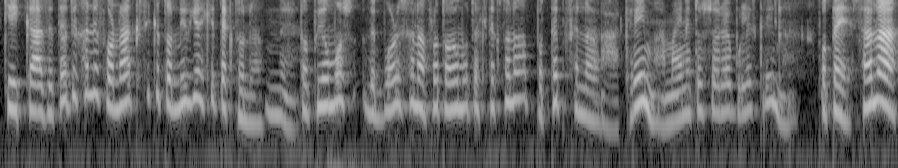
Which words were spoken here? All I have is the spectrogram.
Και εικάζεται ότι είχαν φωνάξει και τον ίδιο αρχιτέκτονα. Ναι. Το οποίο όμως δεν μπόρεσα να βρω το όνομα του αρχιτέκτονα ποτέ πουθενά. Α, κρίμα. Μα είναι τόσο ωραίο που λες κρίμα. Ποτέ. Σαν να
